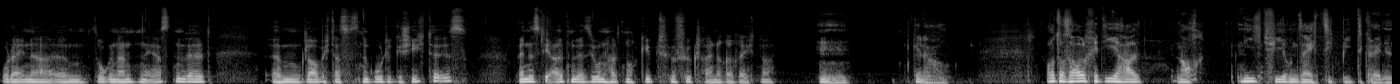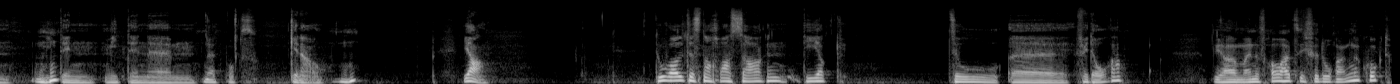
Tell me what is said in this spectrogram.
oder in der ähm, sogenannten ersten Welt, ähm, glaube ich, dass es eine gute Geschichte ist, wenn es die alten Versionen halt noch gibt für, für kleinere Rechner. Genau. Oder solche, die halt noch nicht 64-Bit können. Mit den, mit den ähm, Netbooks. genau. Ja. Du wolltest noch was sagen, Dirk? zu äh, Fedora? Ja, meine Frau hat sich Fedora angeguckt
